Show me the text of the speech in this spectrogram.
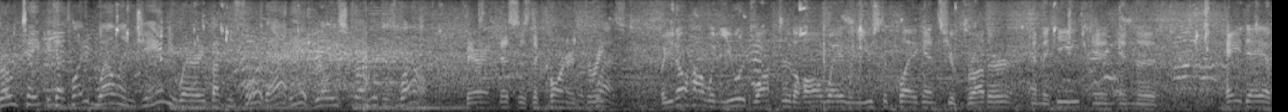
rotate because played well in January, but before that, he had really struggled as well. Barrett misses the corner three. But you know how when you would walk through the hallway when you used to play against your brother and the Heat in, in the heyday of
